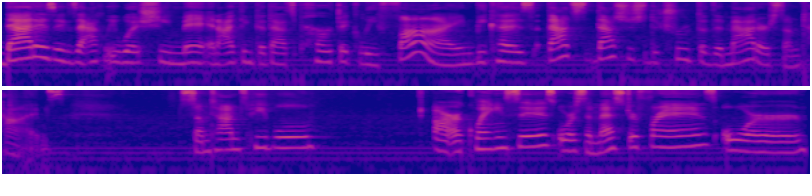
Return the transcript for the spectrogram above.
that is exactly what she meant and i think that that's perfectly fine because that's that's just the truth of the matter sometimes sometimes people are acquaintances or semester friends or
